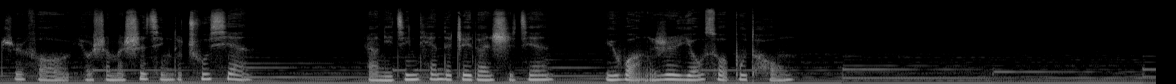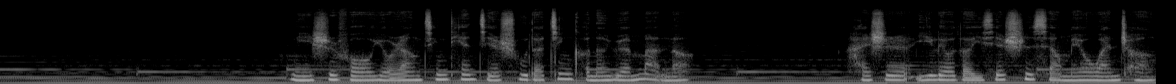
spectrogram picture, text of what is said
是否有什么事情的出现，让你今天的这段时间与往日有所不同？你是否有让今天结束的尽可能圆满呢？还是遗留的一些事项没有完成，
